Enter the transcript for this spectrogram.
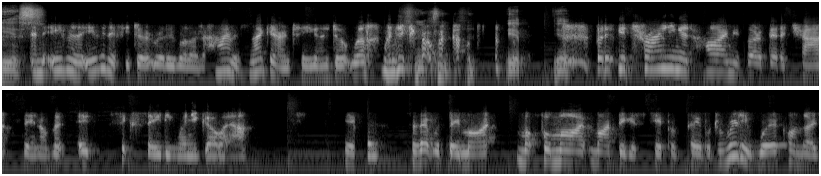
Yes. And even even if you do it really well at home, it's no guarantee you're going to do it well when you go out. Yep. Yep. But if you're training at home, you've got a better chance then of it, it succeeding when you go out. Yeah. So that would be my, my for my my biggest tip of people to really work on those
